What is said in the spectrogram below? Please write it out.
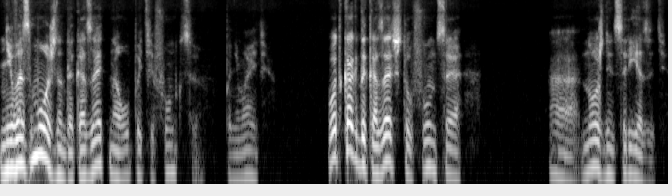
Невозможно доказать на опыте функцию, понимаете? Вот как доказать, что функция а, ножниц резать?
